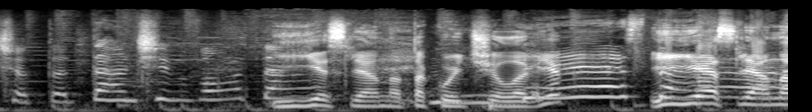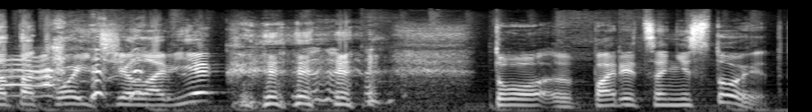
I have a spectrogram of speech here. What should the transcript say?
что-то там, чего-то. И если она такой человек, Невеста. и если она такой человек, то э, париться не стоит.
